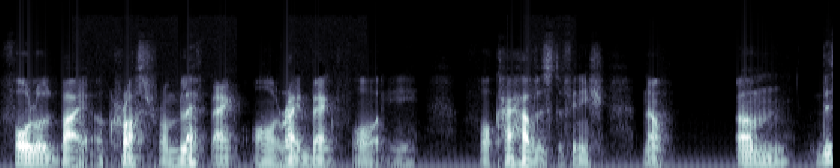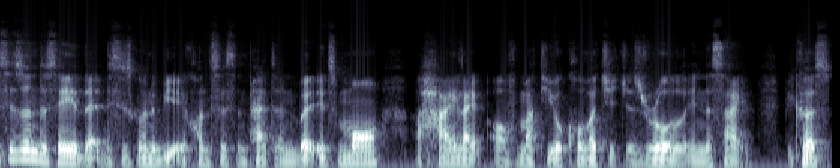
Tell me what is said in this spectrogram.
followed by a cross from left back or right back for a for Kai Havertz to finish. Now, um, this isn't to say that this is going to be a consistent pattern, but it's more a highlight of Mateo Kovacic's role in the side because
